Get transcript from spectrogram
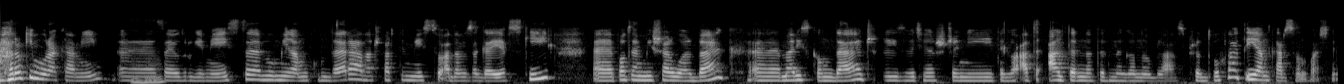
Haruki Murakami e, zajął drugie miejsce, był Milan Kundera, na czwartym miejscu Adam Zagajewski, e, potem Michel Houellebecq, e, Marie Condé, czyli zwyciężczyni tego at- alternatywnego Nobla sprzed dwóch lat i Jan Carson właśnie.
